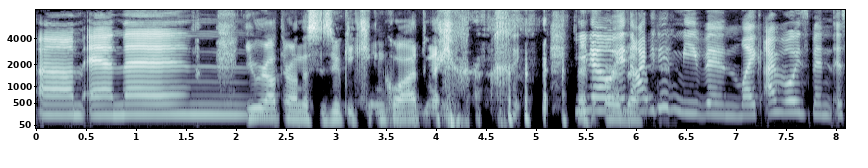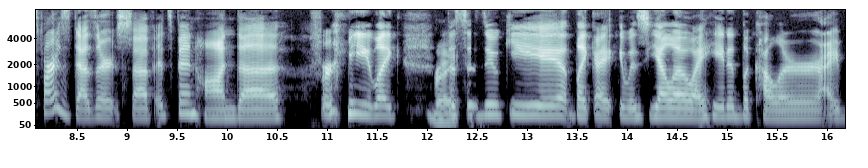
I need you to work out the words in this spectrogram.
Um, and then You were out there on the Suzuki King Quad, like you know, and the- I didn't even like. I've always been as far as desert stuff. It's been Honda for me. Like the. Suzuki, like I, it was yellow. I hated the color. I,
